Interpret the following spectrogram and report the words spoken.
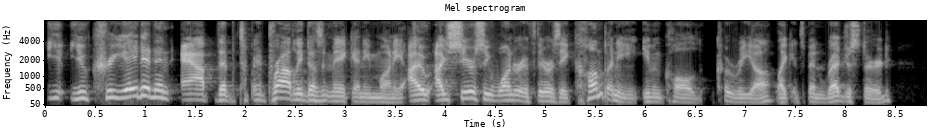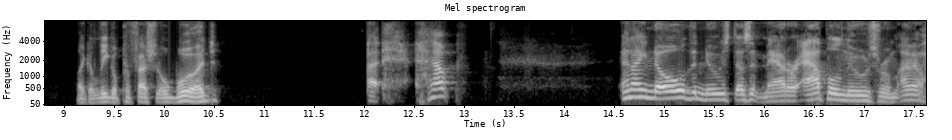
You, you created an app that t- probably doesn't make any money. I, I seriously wonder if there is a company even called Caria, like it's been registered, like a legal professional would. Uh, and I know the news doesn't matter. Apple Newsroom. I mean,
